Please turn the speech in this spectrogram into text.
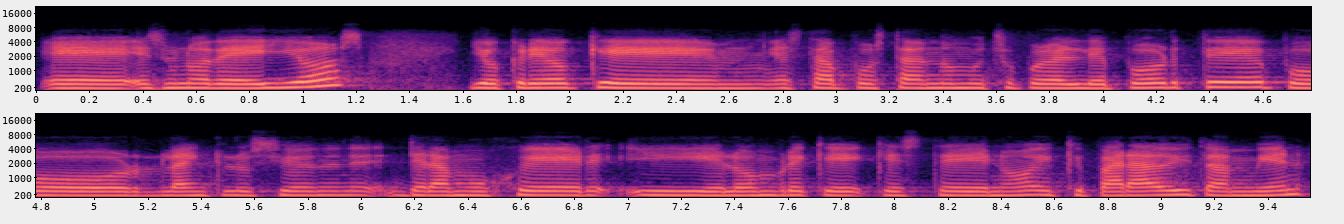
eh, es uno de ellos. Yo creo que mm, está apostando mucho por el deporte, por la inclusión de la mujer y el hombre que, esté equiparado y también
